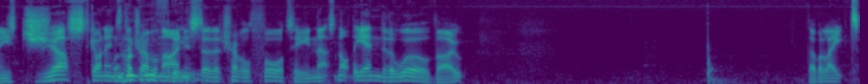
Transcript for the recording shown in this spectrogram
And he's just gone into the treble 9 instead of the treble 14. That's not the end of the world, though. Double 8.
